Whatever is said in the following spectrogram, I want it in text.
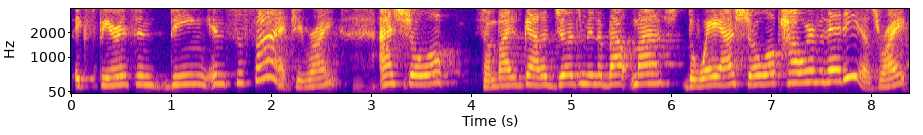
experience in being in society, right? I show up, somebody's got a judgment about my the way I show up, however that is, right?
